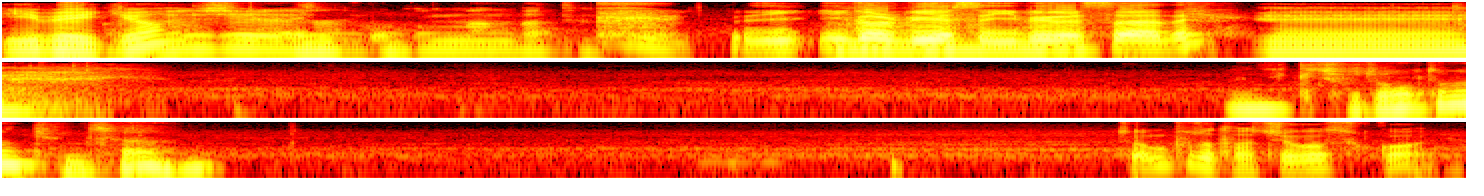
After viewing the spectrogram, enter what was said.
200이요? 현실에서는 꿈만 같은. 거. 이, 이걸 위해서 200을 써야 돼? 예. 아니 저 정도면 괜찮아. 점프도 다 찍었을 거 아니야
